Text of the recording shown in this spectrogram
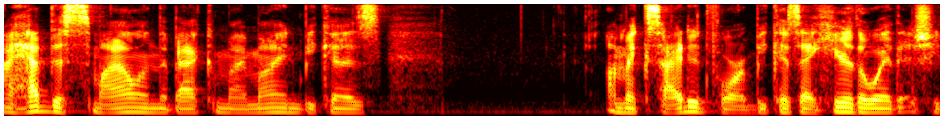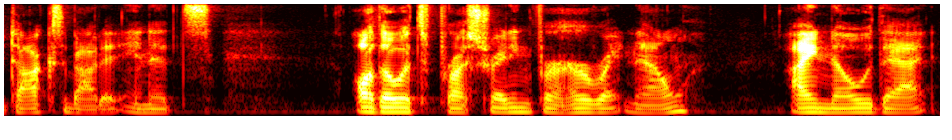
I have this smile in the back of my mind because I'm excited for her because I hear the way that she talks about it and it's although it's frustrating for her right now, I know that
